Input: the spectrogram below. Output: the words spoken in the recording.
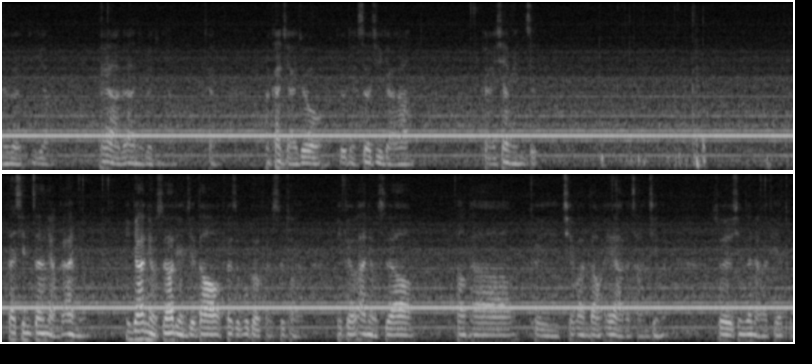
那个一样，AR 的按钮背景一样，这样，那看起来就有点设计感啊。改一下名字，再新增两个按钮，一个按钮是要连接到 Facebook 粉丝团，一个按钮是要。让它可以切换到 AR 的场景了，所以新增两个贴图，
